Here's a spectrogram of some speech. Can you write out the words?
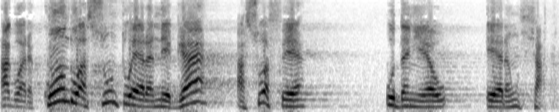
Agora, quando o assunto era negar a sua fé, o Daniel era um chato.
